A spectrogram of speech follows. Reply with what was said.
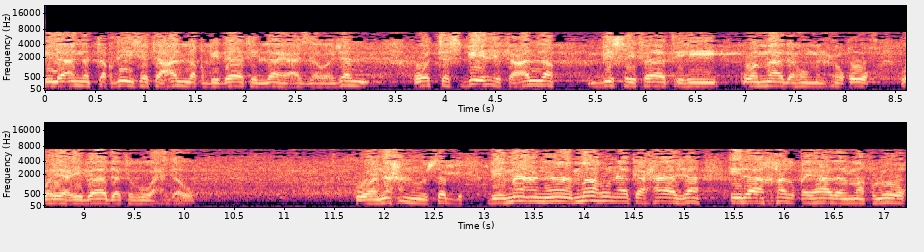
إلى أن التقديس يتعلق بذات الله عز وجل والتسبيح يتعلق بصفاته وما له من حقوق وهي عبادته وحده. ونحن نسبح بمعنى ما هناك حاجة إلى خلق هذا المخلوق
